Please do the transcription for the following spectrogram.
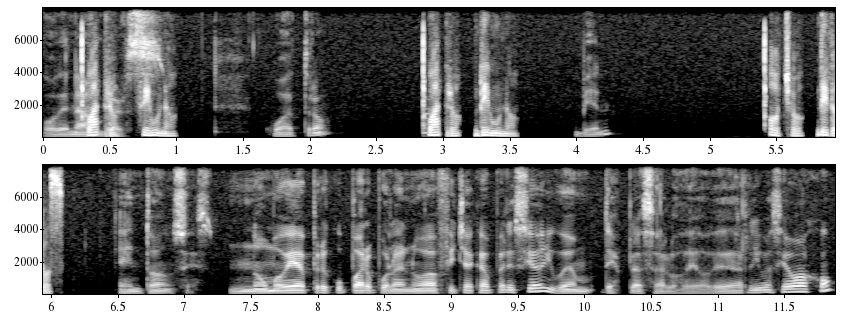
o de 4. Numbers. C1. 4. 4. D1. Bien. 8. D2. Entonces, no me voy a preocupar por la nueva ficha que apareció y voy a desplazar los dedos de arriba hacia abajo.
